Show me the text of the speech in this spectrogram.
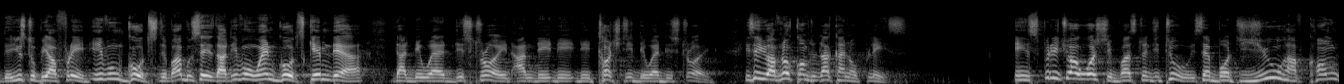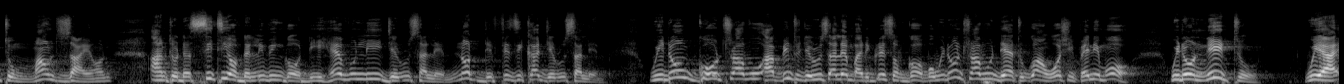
They used to be afraid. Even goats, the Bible says that even when goats came there, that they were destroyed and they, they, they touched it, they were destroyed. He said, You have not come to that kind of place. In spiritual worship, verse 22, he said, But you have come to Mount Zion and to the city of the living God, the heavenly Jerusalem, not the physical Jerusalem. We don't go travel. I've been to Jerusalem by the grace of God, but we don't travel there to go and worship anymore. We don't need to. We are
